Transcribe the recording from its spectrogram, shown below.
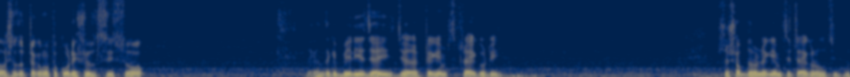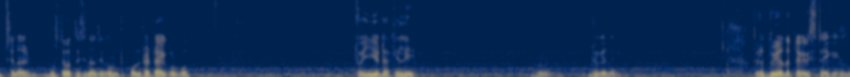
দশ হাজার টাকা মতো করে ফেলছি সো এখান থেকে বেরিয়ে যাই যে একটা গেমস ট্রাই করি। সে সব ধরনের গেমসই ট্রাই করা উচিত বুঝছে না বুঝতে পারতেছি না যে কোনটা ট্রাই করব। তো ইয়েটা খেলি। হুম, ঢুকে যাই। তো এটা দুই হাজার টাকার স্ট্রাইকে খেলব,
